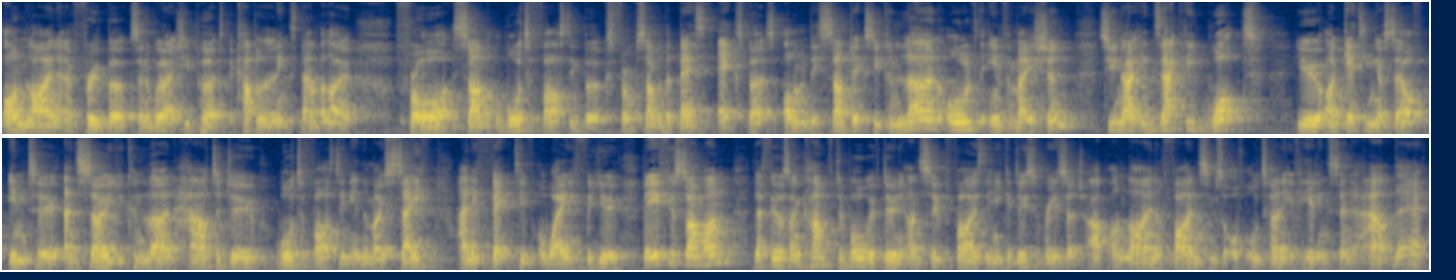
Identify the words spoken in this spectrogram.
online and through books and I will actually put a couple of links down below for some water fasting books from some of the best experts on this subject so you can learn all of the information so you know exactly what you are getting yourself into and so you can learn how to do water fasting in the most safe and effective way for you. But if you're someone that feels uncomfortable with doing it unsupervised, then you can do some research up online and find some sort of alternative healing center out there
